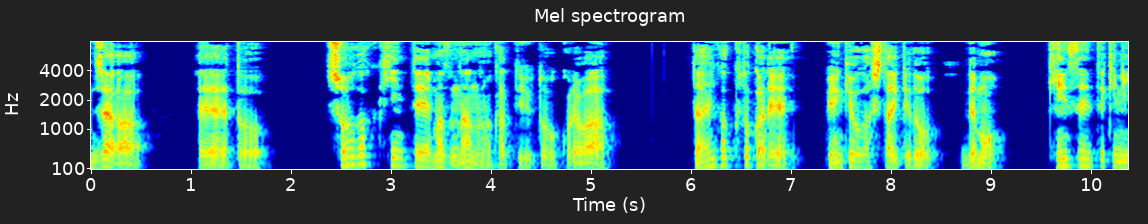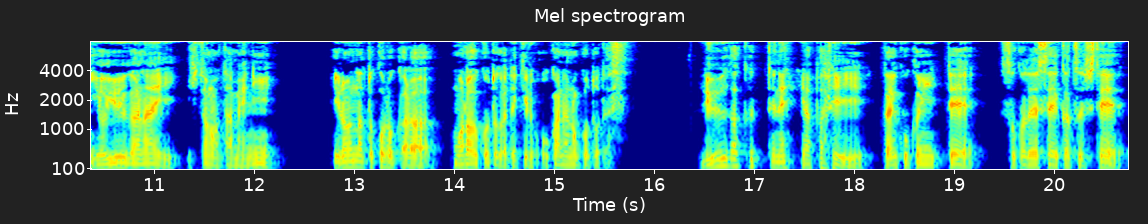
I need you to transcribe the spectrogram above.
じゃあ、えっ、と、奨学金ってまず何なのかっていうと、これは、大学とかで勉強がしたいけど、でも、金銭的に余裕がない人のために、いろんなところからもらうことができるお金のことです。留学ってね、やっぱり外国に行って、そこで生活して、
